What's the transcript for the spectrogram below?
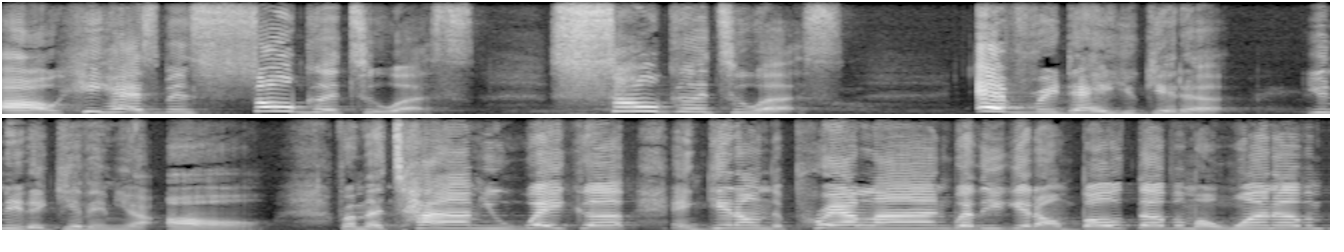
all. He has been so good to us, so good to us. Every day you get up, you need to give him your all. From the time you wake up and get on the prayer line, whether you get on both of them or one of them,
